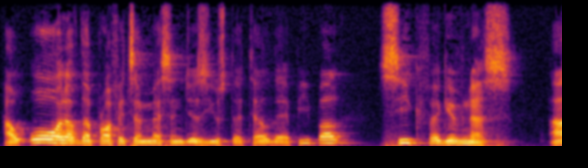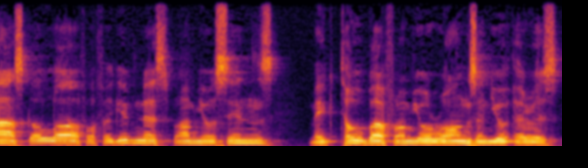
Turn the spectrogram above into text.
how all of the prophets and messengers used to tell their people, seek forgiveness. Ask Allah for forgiveness from your sins. Make tawbah from your wrongs and your errors.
